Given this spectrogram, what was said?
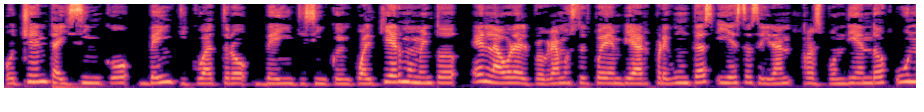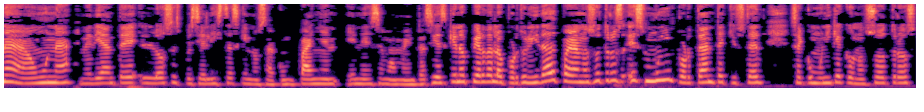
85 24 25. En cualquier momento en la hora del programa usted puede enviar preguntas y estas se irán respondiendo una a una mediante los especialistas que nos acompañan en ese momento. Así es que no pierda la oportunidad. Para nosotros es muy importante que usted se comunique con nosotros,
